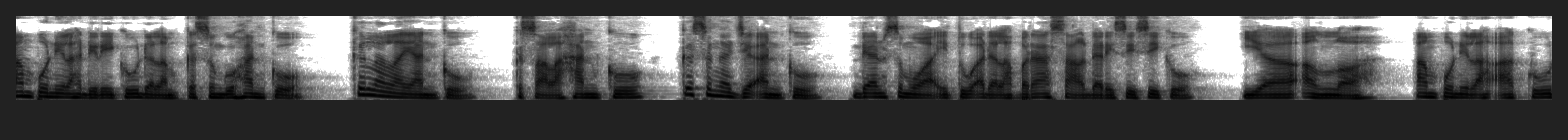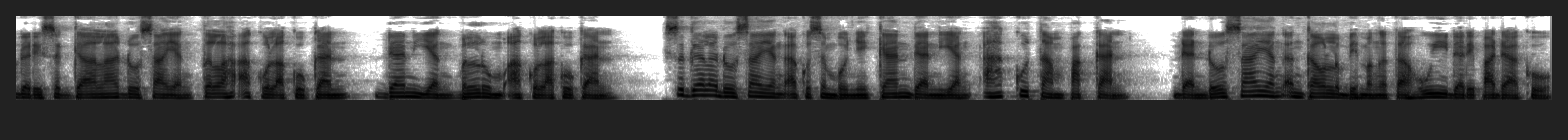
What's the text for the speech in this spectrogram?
Ampunilah diriku dalam kesungguhanku, kelalaianku, kesalahanku, kesengajaanku, dan semua itu adalah berasal dari sisiku. Ya Allah, ampunilah aku dari segala dosa yang telah aku lakukan dan yang belum aku lakukan. Segala dosa yang aku sembunyikan dan yang aku tampakkan, dan dosa yang engkau lebih mengetahui daripadaku.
